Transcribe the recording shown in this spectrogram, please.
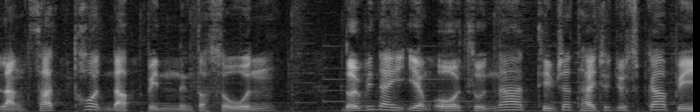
หลังซัดโทษดับปิน1ต่อ0 โดยวินัยเอี่ยมโอดศูนย์หน้าทีมชาติไทยชุดยู19 ปี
